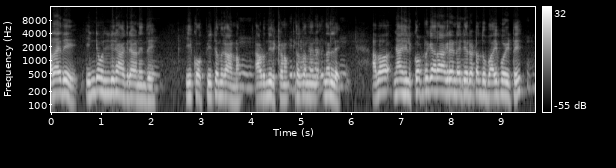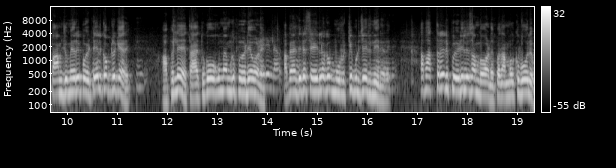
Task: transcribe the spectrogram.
അതായത് എന്റെ വലിയൊരു ആഗ്രഹമാണ് എന്ത്? ഈ കോക്പിറ്റ് ഒന്ന് കാണണം. അവിടെ നിന്ന് ഇരിക്കണം. ഇതൊക്കെ ഒന്ന് നല്ലേ. അപ്പോൾ ഞാൻ ഹെലികോപ്റ്റർ കയറാൻ ആഗ്രഹം ഉണ്ടായിട്ട് ഒരു വട്ടം ദുബായി പോയിട്ട് പാം ജുമേറി പോയിട്ട് ഹെലികോപ്റ്റർ കയറി. അപ്പല്ലേ താഴത്തേക്ക് പോകുമ്പോൾ നമുക്ക് പേടിയാവാണ് പേടിയുണ്ടാവും. അപ്പോൾ അതിന്റെ സൈഡിലൊക്കെ മുറുക്കി പിടിച്ചിരുന്നീനത് അപ്പോൾ അത്ര ഒരു പേടിയുള്ള സംഭവമാണ്. ഇപ്പോൾ നമ്മൾക്ക് പോലും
